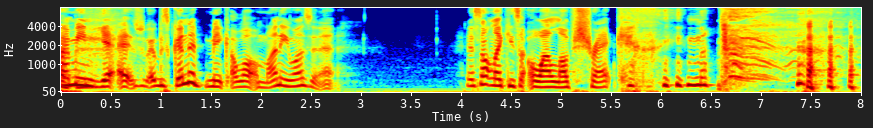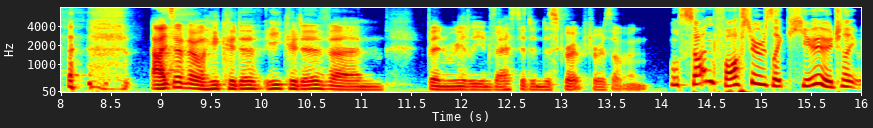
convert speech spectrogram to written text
I mean, yeah, it's, it was gonna make a lot of money, wasn't it? It's not like he's like, oh, I love Shrek. I don't know. He could have. He could have um, been really invested in the script or something. Well, Sutton Foster was like huge. Like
